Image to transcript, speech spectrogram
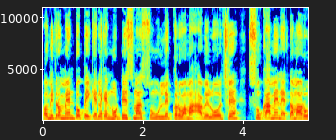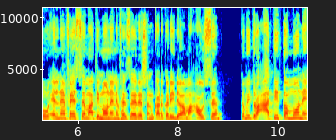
હવે મિત્રો મેઇન ટોપિક એટલે કે નોટિસમાં શું ઉલ્લેખ કરવામાં આવેલો છે? શું કામેને તમારું એનએફએસએમાંથી નોન એનએફએસએ રેશન કાર્ડ કરી દેવામાં આવશે? તો મિત્રો આથી તમોને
